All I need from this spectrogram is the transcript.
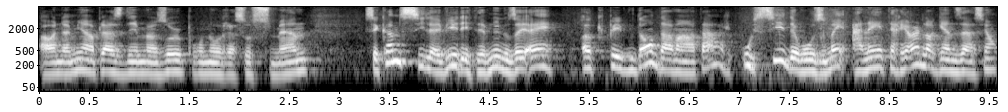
on a mis en place des mesures pour nos ressources humaines. C'est comme si la vie était venue nous dire Hey, occupez-vous donc davantage aussi de vos humains à l'intérieur de l'organisation,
